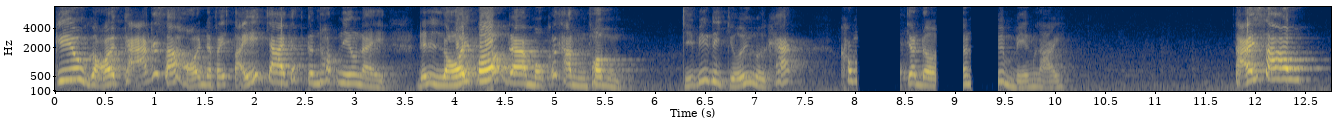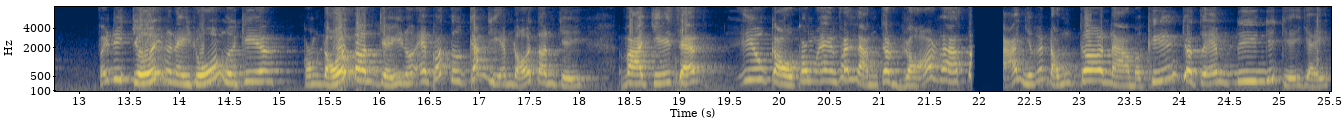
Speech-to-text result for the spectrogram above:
kêu gọi cả cái xã hội này phải tẩy chay cái kênh hot news này để loại bớt ra một cái thành phần. Chỉ biết đi chửi người khác không cho đời nên cái miệng lại. Tại sao phải đi chửi người này rủa người kia? Còn đổi tên chị nữa em có tư cách gì em đổi tên chị? Và chị sẽ yêu cầu công an phải làm cho rõ ra tất cả những cái động cơ nào mà khiến cho tụi em điên với chị vậy?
